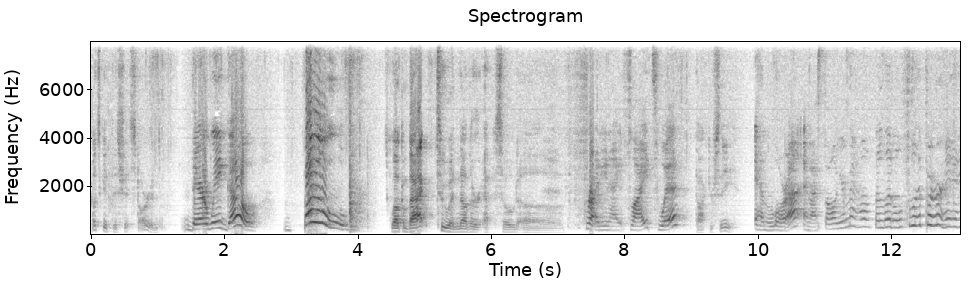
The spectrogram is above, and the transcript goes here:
Let's get this shit started. There we go. Boom! Welcome back to another episode of Friday Night Flights with Dr. C. and Laura, and I saw your mouth a little flippering.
